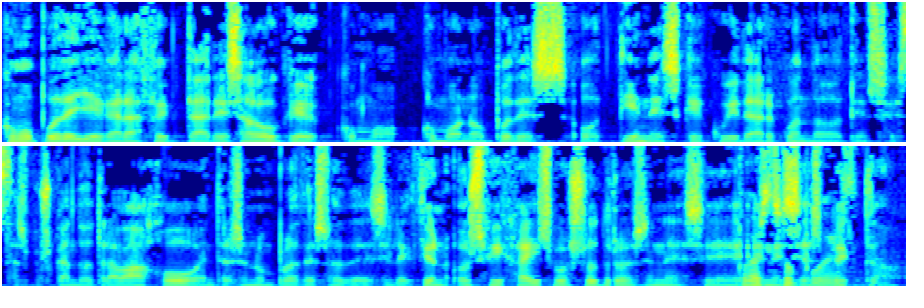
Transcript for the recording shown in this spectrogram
¿cómo puede llegar a afectar? Es algo que como, como no puedes o tienes que cuidar cuando estás buscando trabajo o entras en un proceso de selección. ¿Os fijáis vosotros en ese, en ese aspecto?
